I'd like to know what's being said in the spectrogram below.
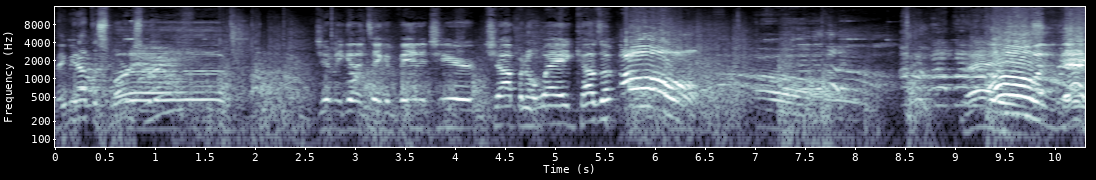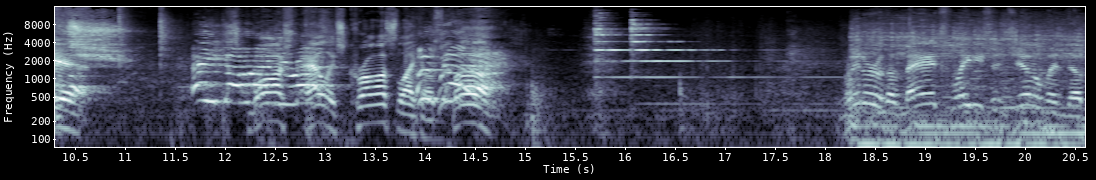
maybe not the smartest move. Uh, Jimmy going to take advantage here. Chopping away. Comes up. Oh! That Oh, is- and that. yeah. There you go, Washed Alex Cross like a Who's buck. that? Winner of of the match, ladies and gentlemen, the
